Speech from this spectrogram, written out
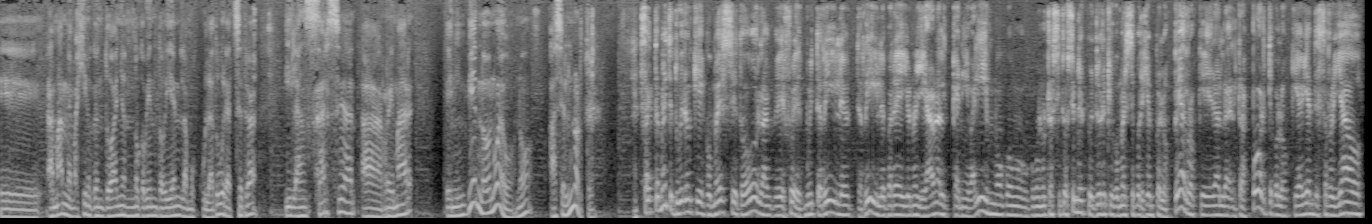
eh, además me imagino que en dos años no comiendo bien la musculatura, etcétera, y lanzarse a, remar en invierno de nuevo, ¿no? Hacia el norte. Exactamente, tuvieron que comerse todo, eh, fue muy terrible, terrible para ellos, no llegaron al canibalismo como, como en otras situaciones, pero tuvieron que comerse, por ejemplo, los perros, que era el transporte, con los que habían desarrollado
